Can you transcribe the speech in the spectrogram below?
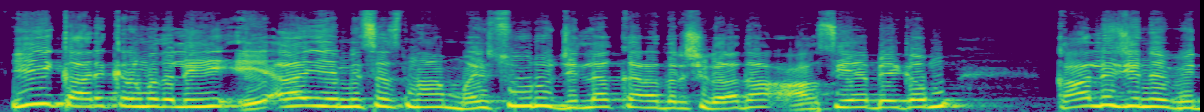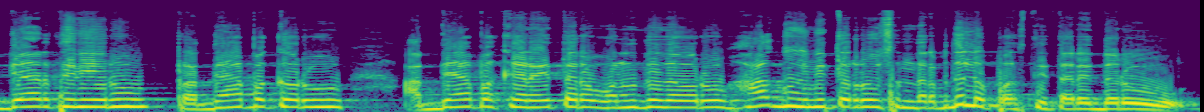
ಈ ಕಾರ್ಯಕ್ರಮದಲ್ಲಿ ಎಐಎಂಎಸ್ಎಸ್ನ ಮೈಸೂರು ಜಿಲ್ಲಾ ಕಾರ್ಯದರ್ಶಿಗಳಾದ ಆಸಿಯಾ ಬೇಗಂ, ಕಾಲೇಜಿನ ವಿದ್ಯಾರ್ಥಿನಿಯರು, ಪ್ರಾಧ್ಯಾಪಕರು ಅಧ್ಯಾಪಕರೇತರ ವನದವರು ಹಾಗೂ ಇನ್ನಿತರರು ಸಂದರ್ಭದಲ್ಲಿ ಉಪಸ್ಥಿತರಿದ್ದರು.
